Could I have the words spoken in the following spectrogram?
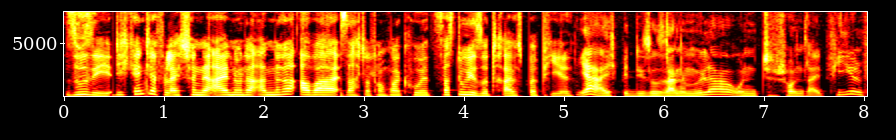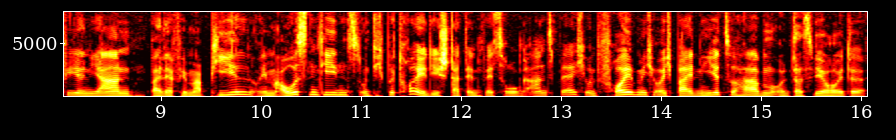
Susi, dich kennt ja vielleicht schon der eine oder andere, aber sag doch noch mal kurz, was du hier so treibst bei Piel. Ja, ich bin die Susanne Müller und schon seit vielen, vielen Jahren bei der Firma Piel im Außendienst und ich betreue die Stadtentwässerung Arnsberg und freue mich, euch beiden hier zu haben und dass wir heute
